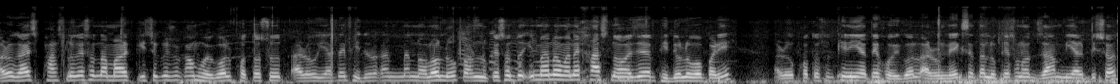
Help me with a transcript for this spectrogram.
আৰু গাইজ ফাৰ্ষ্ট লোকেশ্যনত আমাৰ কিছু কিছু কাম হৈ গ'ল ফটোশ্বুট আৰু ইয়াতে ভিডিঅ'ৰ কাম ইমান নল'লোঁ কাৰণ লোকেশ্যনটো ইমানো মানে খাচ নহয় যে ভিডিঅ' ল'ব পাৰি। আৰু ফটোশ্বুটখিনি ইয়াতে হৈ গ'ল আৰু নেক্সট এটা লোকেশ্যনত যাম ইয়াৰ পিছত।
